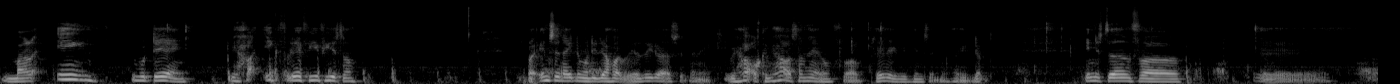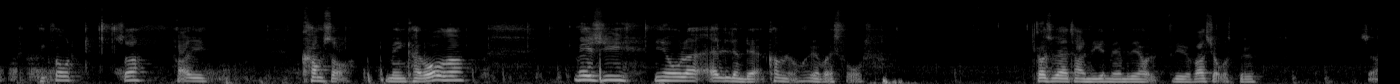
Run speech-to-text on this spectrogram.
Vi mangler en i vurdering. Vi har ikke flere 84 og internet er ikke nogen af de der højt, det gør jeg simpelthen ikke. Vi har, okay, vi har også sammen her jo for Playback, vi kan har jeg glemt. Ind i stedet for øh, Pickford, så har vi Komsor med en Kai Walker, Messi, Dinola, alle dem der. Kom nu, eller Westford. Det kan også være, at jeg tager en weekend med, med det hold, fordi det var faktisk sjovt at spille. Så.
